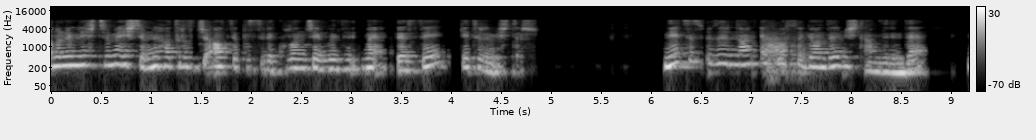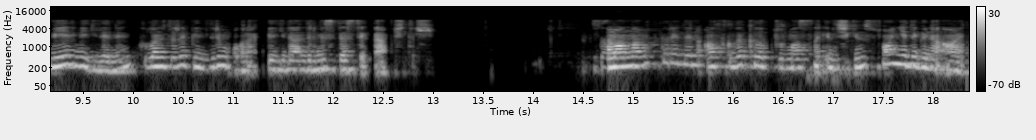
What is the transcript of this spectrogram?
anonimleştirme işlemini hatırlatıcı altyapısı ve kullanıcıya bildirme desteği getirilmiştir. NetSys üzerinden e-posta gönderim işlemlerinde mail bilgilerinin kullanıcılara bildirim olarak bilgilendirilmesi desteklenmiştir. Zamanlanmış görevlerin askıda kalıp durmasına ilişkin son 7 güne ait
